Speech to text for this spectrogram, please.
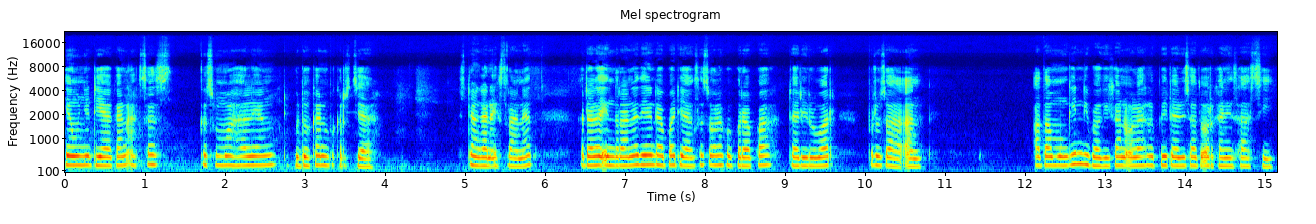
yang menyediakan akses ke semua hal yang dibutuhkan pekerja. Sedangkan extranet adalah intranet yang dapat diakses oleh beberapa dari luar perusahaan atau mungkin dibagikan oleh lebih dari satu organisasi.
